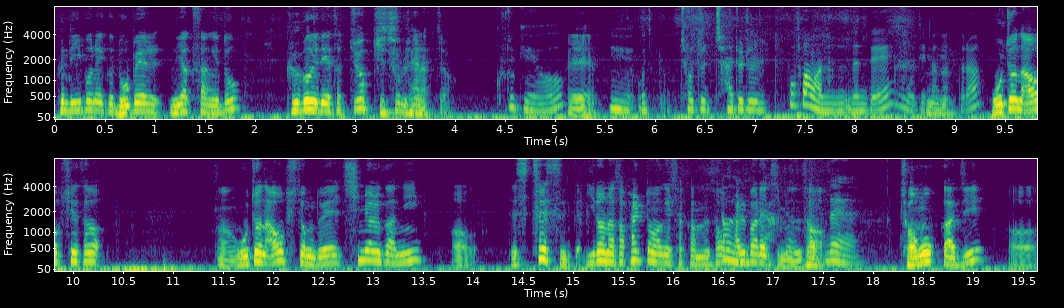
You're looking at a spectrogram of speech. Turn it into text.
근데 이번에 그 노벨 의학상에도 그거에 대해서 쭉 기술을 해놨죠. 그러게요. 예. 예, 어, 저도 자료를 뽑아왔는데 어디다 음. 놨더라? 오전 9시에서 어, 오전 9시 정도에 심혈관이 어, 스트레스, 그러니까 일어나서 활동하기 시작하면서 어, 활발해지면서 네. 정오까지 어,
